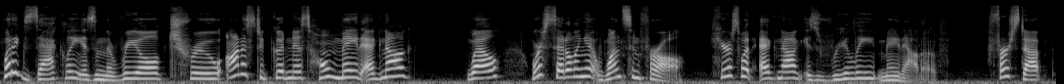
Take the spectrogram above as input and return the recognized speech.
what exactly is in the real, true, honest to goodness homemade eggnog? Well, we're settling it once and for all. Here's what eggnog is really made out of. First up,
